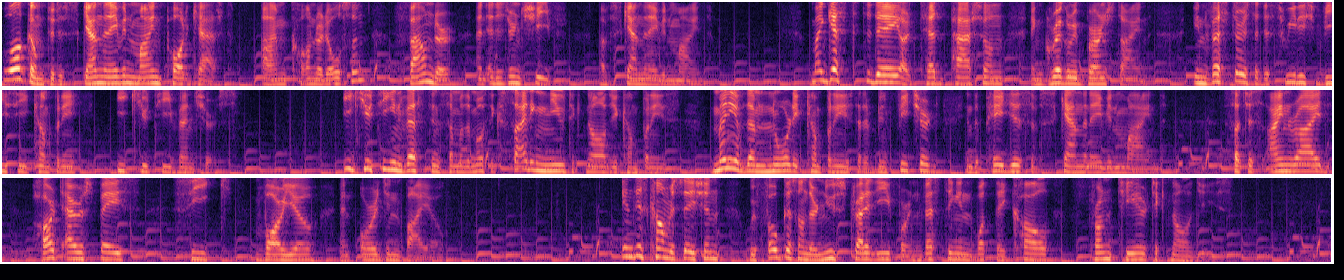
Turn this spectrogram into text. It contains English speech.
Welcome to the Scandinavian Mind Podcast. I'm Conrad Olsen, founder and editor in chief of Scandinavian Mind. My guests today are Ted Persson and Gregory Bernstein, investors at the Swedish VC company EQT Ventures. EQT invests in some of the most exciting new technology companies, many of them Nordic companies that have been featured in the pages of Scandinavian Mind, such as Einride, Heart Aerospace, Seek, Varjo, and Origin Bio. In this conversation, we focus on their new strategy for investing in what they call frontier technologies.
